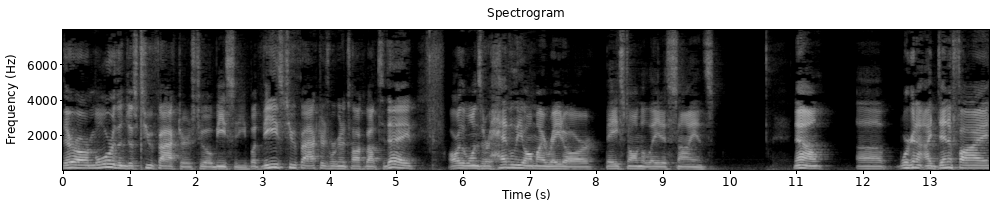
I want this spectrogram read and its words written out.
there are more than just two factors to obesity, but these two factors we're going to talk about today are the ones that are heavily on my radar based on the latest science. Now, uh, we're going to identify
